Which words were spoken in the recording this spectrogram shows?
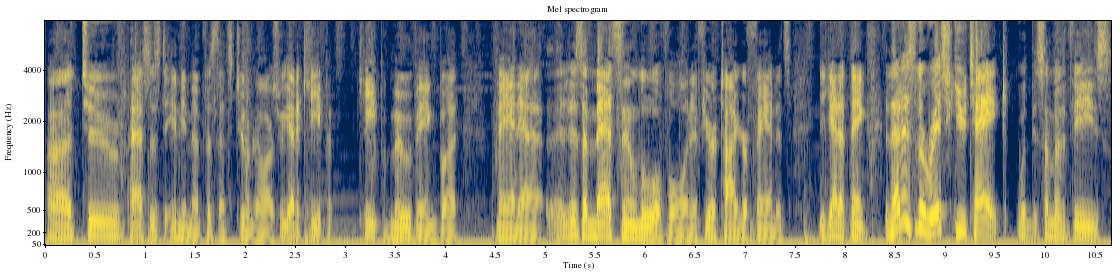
uh, two passes to Indie Memphis. That's two hundred dollars. We got to keep keep moving, but man, uh, it is a mess in Louisville. And if you're a Tiger fan, it's you got to think, and that is the risk you take with some of these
